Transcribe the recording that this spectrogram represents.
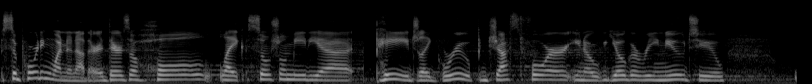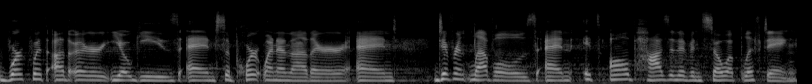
supporting one another. There's a whole like social media page like group just for you know yoga renew to work with other yogis and support one another and different levels and it's all positive and so uplifting.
